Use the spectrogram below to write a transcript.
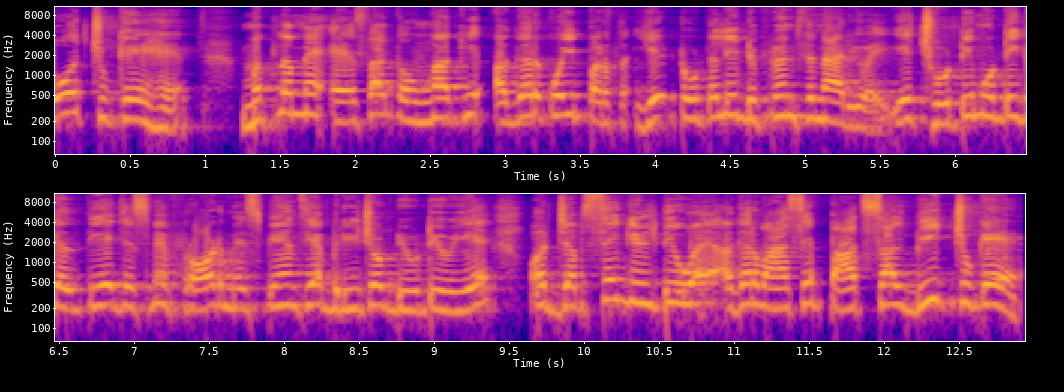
हो चुके हैं। मतलब मैं ऐसा कहूँगा कि अगर कोई पर्सन, ये टोटली डिफरेंट सिनारियो है। ये छोटी मोटी गलती है जिसमें फ्रॉड मिसबिहेंस या ब्रीच ऑफ़ ड्यूटी हुई है और जब से गिल्टी हुआ है, अगर वहाँ से पाँच साल बीत चुके हैं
